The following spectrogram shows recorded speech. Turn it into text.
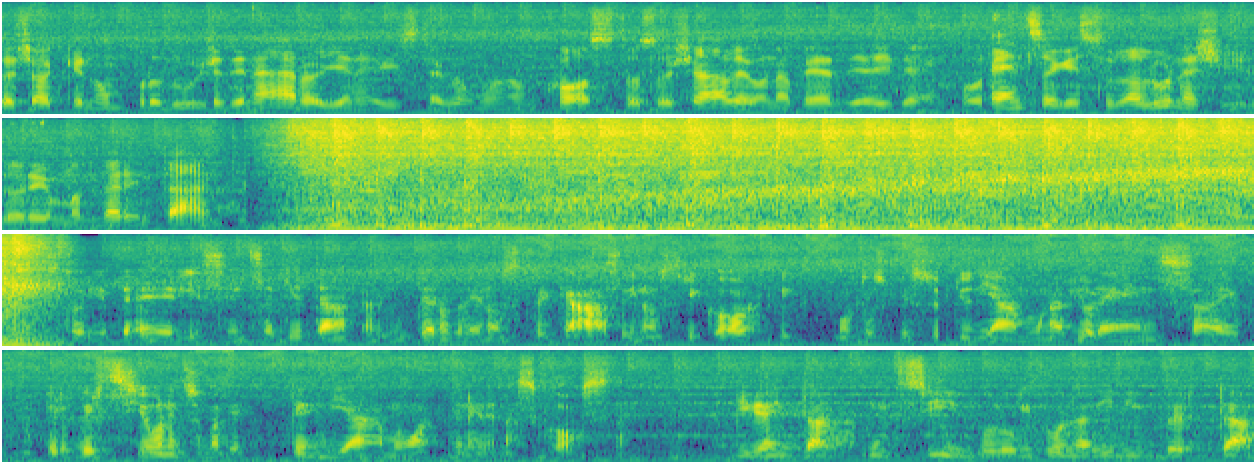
Tutto ciò che non produce denaro viene vista come un costo sociale o una perdita di tempo. Penso che sulla Luna ci dovremmo andare in tanti. Storie brevi e senza pietà all'interno delle nostre case, dei nostri corpi. Molto spesso chiudiamo una violenza e una perversione insomma, che tendiamo a tenere nascosta diventa un simbolo, un'icona di libertà,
